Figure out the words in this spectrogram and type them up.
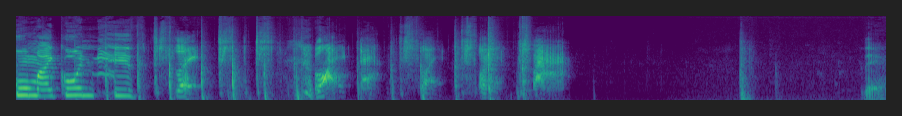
Oh my goodness. Like that. There,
